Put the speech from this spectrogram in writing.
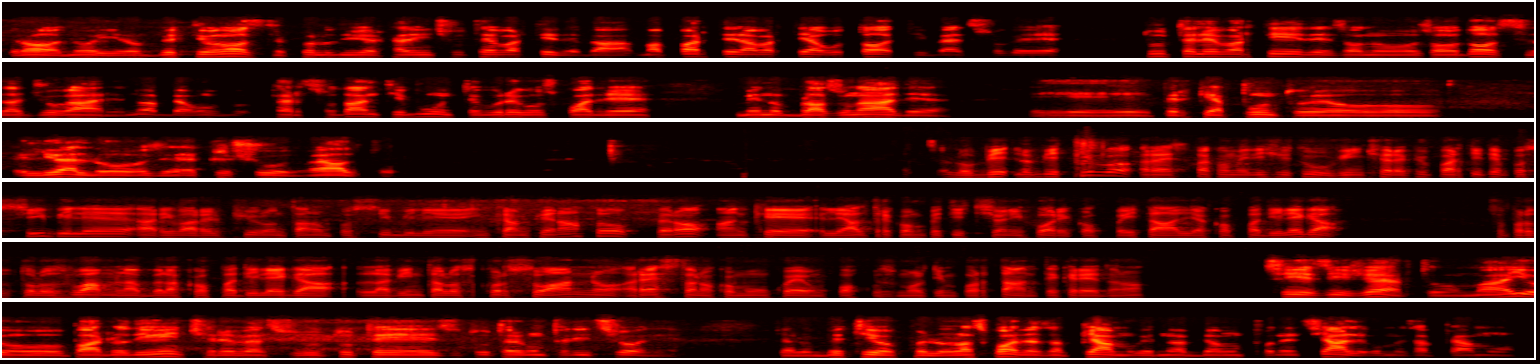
però noi l'obiettivo nostro è quello di cercare di vincere tutte le partite, ma, ma, a parte la partita con Totti penso che tutte le partite sono, sono toste da giocare, noi abbiamo perso tanti punti pure con squadre meno blasonate e perché appunto io, il livello è cresciuto, è alto. L'obiettivo resta, come dici tu, vincere più partite possibile, arrivare il più lontano possibile in campionato, però anche le altre competizioni fuori, Coppa Italia, Coppa di Lega, soprattutto lo Swamlab, la Coppa di Lega, l'ha vinta lo scorso anno, restano comunque un focus molto importante, credo, no? Sì, sì, certo, ma io parlo di vincere, penso, su tutte, su tutte le competizioni. Cioè, l'obiettivo è quello. La squadra sappiamo che noi abbiamo un potenziale, come sappiamo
